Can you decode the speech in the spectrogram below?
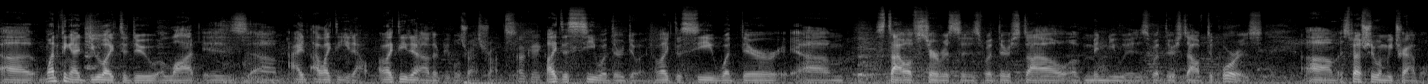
Uh, one thing I do like to do a lot is um, I, I, like to eat out. I like to eat at other people's restaurants. Okay. I like to see what they're doing. I like to see what their um, style of service is, what their style of menu is, what their style of decor is. Um, especially when we travel.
